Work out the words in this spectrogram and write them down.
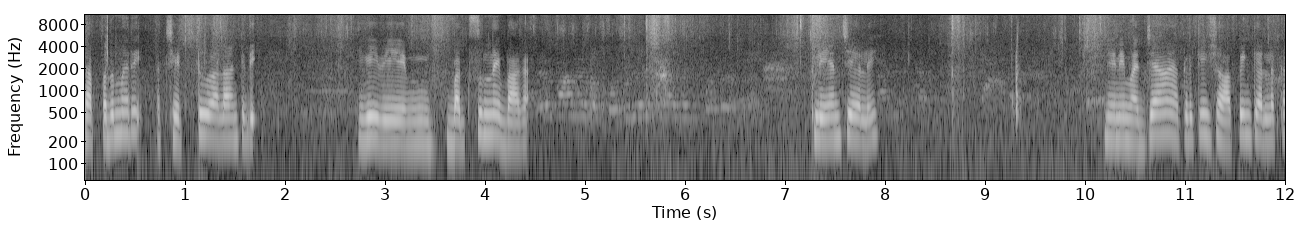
తప్పదు మరి. ఆ చెట్టు అలాంటిది. ఇవి ఇవి బగ్స్ ఉన్నాయి బాగా. క్లీన్ చేయాలి. నేను ఈ మధ్య ఎక్కడికి షాపింగ్కి వెళ్ళక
